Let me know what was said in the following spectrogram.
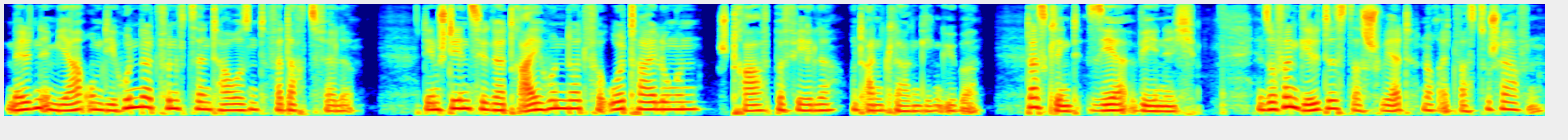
melden im Jahr um die 115.000 Verdachtsfälle. Dem stehen ca. 300 Verurteilungen, Strafbefehle und Anklagen gegenüber. Das klingt sehr wenig. Insofern gilt es, das Schwert noch etwas zu schärfen.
